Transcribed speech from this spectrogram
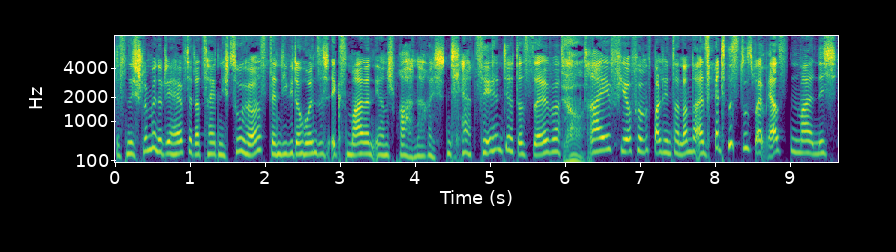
das ist nicht schlimm, wenn du die Hälfte der Zeit nicht zuhörst, denn die wiederholen sich x-mal in ihren Sprachnachrichten. Die erzählen dir dasselbe Ja. drei, vier, fünf Mal hintereinander, als hättest du es beim ersten Mal nicht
